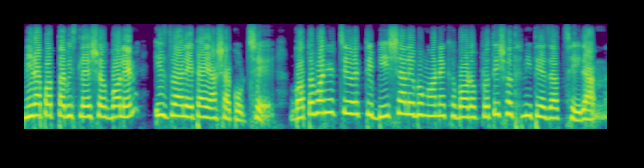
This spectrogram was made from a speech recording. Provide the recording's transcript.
নিরাপত্তা বিশ্লেষক বলেন, ইসরায়েল এটাই আশা করছে। গতবারের চেয়েও একটি বিশাল এবং অনেক বড় প্রতিশোধ নিতে যাচ্ছে ইরান,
